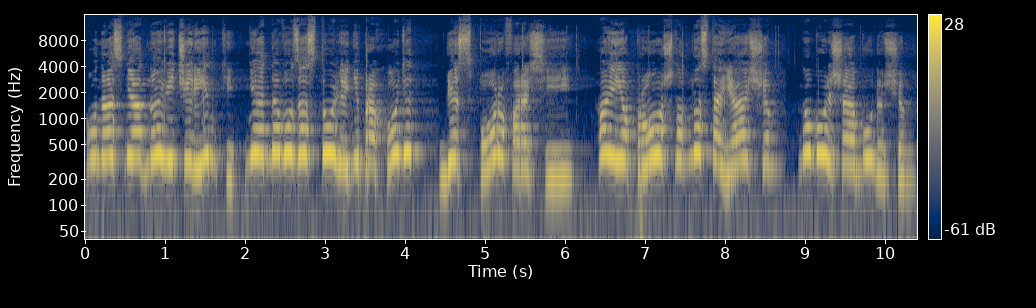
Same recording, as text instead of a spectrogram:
У нас ни одной вечеринки, ни одного застолья не проходит без споров о России о ее прошлом, настоящем, но больше о будущем.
